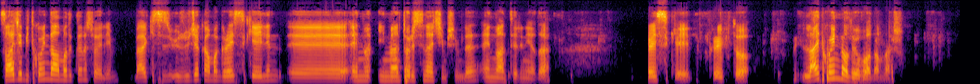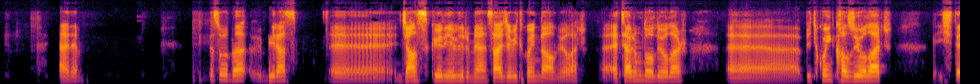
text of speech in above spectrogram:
sadece Bitcoin de almadıklarını söyleyeyim. Belki sizi üzecek ama Grayscale'in e, en, inventory'sini açayım şimdi. Envanterini ya da. Grayscale, Crypto. Litecoin de alıyor bu adamlar. Yani açıkçası o da biraz e, can sıkıyor diyebilirim yani. Sadece Bitcoin de almıyorlar. Ethereum da alıyorlar. E, Bitcoin kazıyorlar. İşte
